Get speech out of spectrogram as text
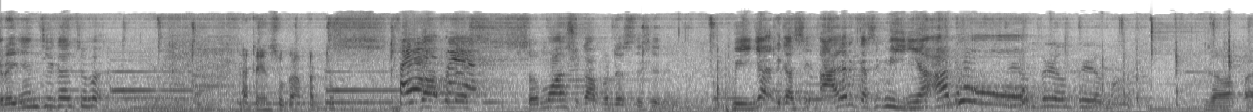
Keringin Cika coba. Ada yang suka pedes. Saya, Suka saya. Semua suka pedas di sini. Minyak dikasih air, kasih minyak. Aduh. Belum, belum. Enggak apa.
